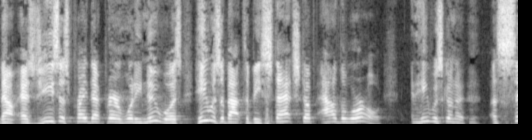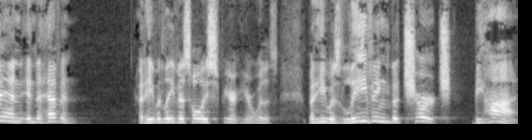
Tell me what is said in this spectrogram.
Now, as Jesus prayed that prayer, what he knew was he was about to be snatched up out of the world, and he was going to ascend into heaven. But he would leave his Holy Spirit here with us. But he was leaving the church behind.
